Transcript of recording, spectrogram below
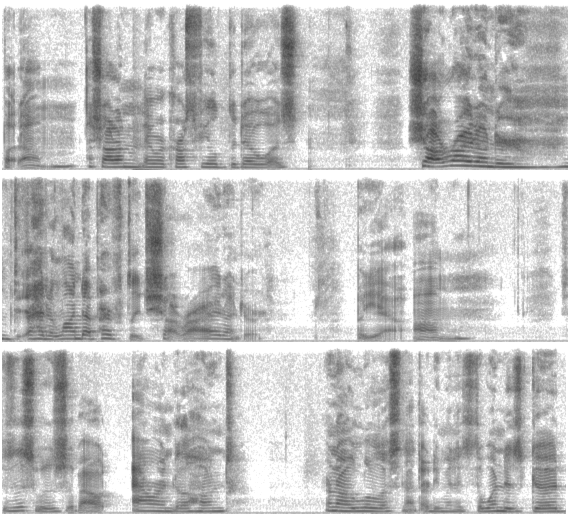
but um, I shot them. They were across the field. The doe was shot right under. I had it lined up perfectly. Just shot right under. But yeah, um, so this was about hour into the hunt. Or no, a little less than that, 30 minutes. The wind is good.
